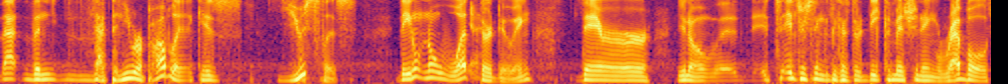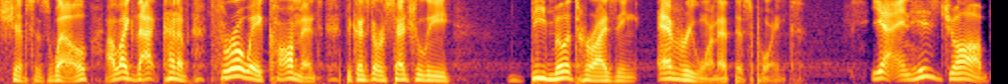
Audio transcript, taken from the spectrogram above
that the that the New Republic is useless. They don't know what Yes. they're doing. they're you know it's interesting because they're decommissioning rebel ships as well i like that kind of throwaway comment because they're essentially demilitarizing everyone at this point Yeah, and his job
